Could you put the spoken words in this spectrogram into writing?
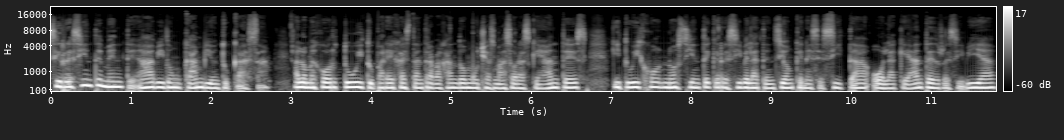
Si recientemente ha habido un cambio en tu casa, a lo mejor tú y tu pareja están trabajando muchas más horas que antes y tu hijo no siente que recibe la atención que necesita o la que antes recibía.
